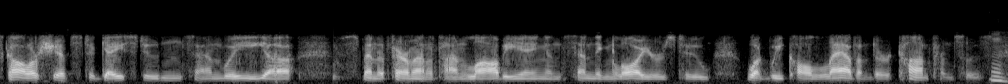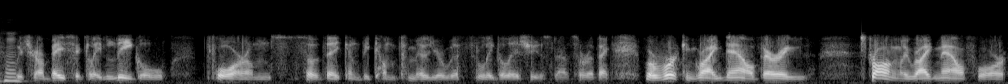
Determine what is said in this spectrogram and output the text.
scholarships to gay students, and we uh, spend a fair amount of time lobbying and sending lawyers to what we call lavender conferences, mm-hmm. which are basically legal forums so they can become familiar with legal issues and that sort of thing. We're working right now very strongly right now for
